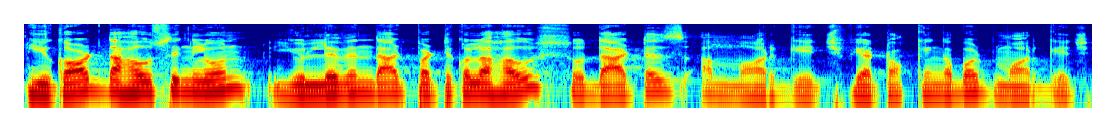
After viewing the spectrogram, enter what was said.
you got the housing loan, you live in that particular house. So that is a mortgage. We are talking about mortgage.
